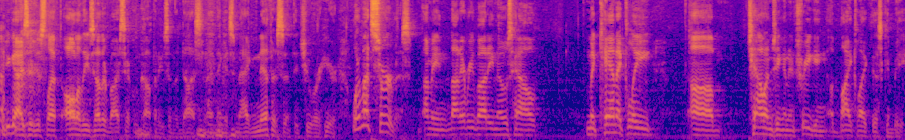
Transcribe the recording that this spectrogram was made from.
you guys have just left all of these other bicycle companies in the dust, and I think it's magnificent that you are here. What about service? I mean, not everybody knows how mechanically um, challenging and intriguing a bike like this can be.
